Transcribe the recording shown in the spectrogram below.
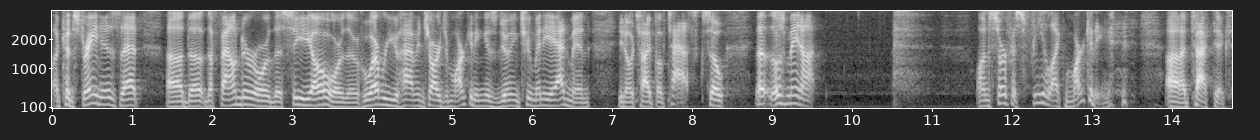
a constraint is that uh, the the founder or the CEO or the whoever you have in charge of marketing is doing too many admin, you know, type of tasks. So th- those may not, on surface, feel like marketing uh, tactics,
